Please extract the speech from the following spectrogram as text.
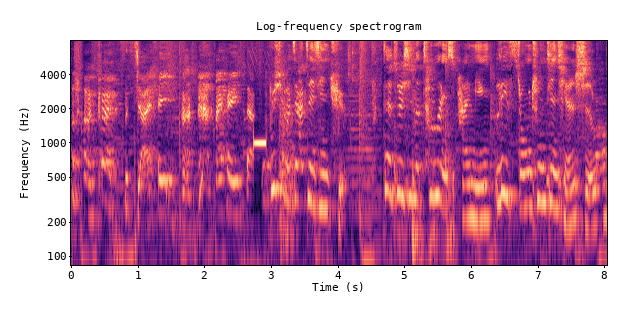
打盖子加黑的，I hate that。我必须要加这进去，在最新的 Times 排名 list 中冲进前十了。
